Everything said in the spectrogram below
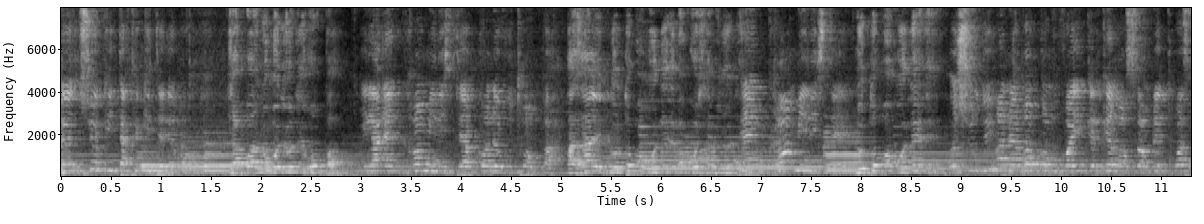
Le Dieu qui t'a fait quitter l'Europe. Il a un grand ministère qu'on ne vous trompe pas. Un grand ministère. Aujourd'hui en Europe, quand vous voyez quelqu'un rassembler 300,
